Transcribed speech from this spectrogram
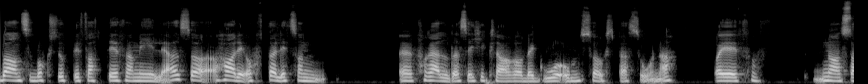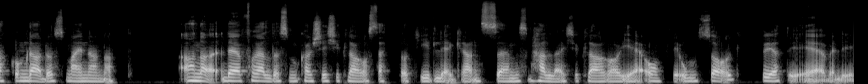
barn som vokser opp i fattige familier, så har de ofte litt sånn eh, foreldre som ikke klarer å være gode omsorgspersoner. Og jeg når han snakker om det, da, så mener han at han har, det er foreldre som kanskje ikke klarer å sette tydelige grenser, men som heller ikke klarer å gi ordentlig omsorg fordi at de er veldig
